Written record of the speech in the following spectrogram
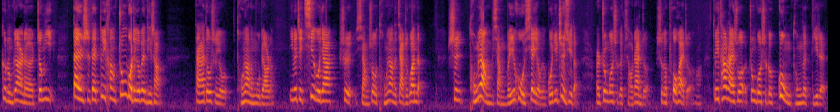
各种各样的争议，但是在对抗中国这个问题上，大家都是有同样的目标的。因为这七个国家是享受同样的价值观的，是同样想维护现有的国际秩序的，而中国是个挑战者，是个破坏者啊！对于他们来说，中国是个共同的敌人。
